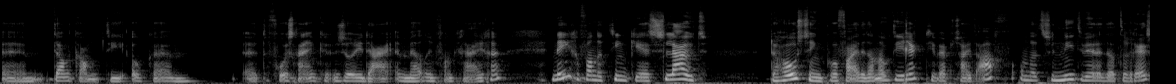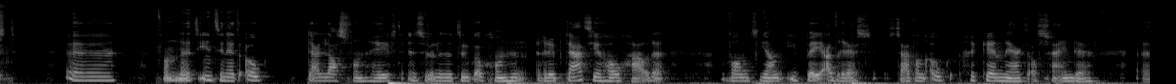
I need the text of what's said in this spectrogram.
um, dan kan die ook um, tevoorschijn zul je daar een melding van krijgen. 9 van de 10 keer sluit de hosting provider dan ook direct je website af. Omdat ze niet willen dat de rest van het internet ook daar last van heeft. En ze willen natuurlijk ook gewoon hun reputatie hoog houden. Want jouw IP-adres staat dan ook gekenmerkt als zijnde uh,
